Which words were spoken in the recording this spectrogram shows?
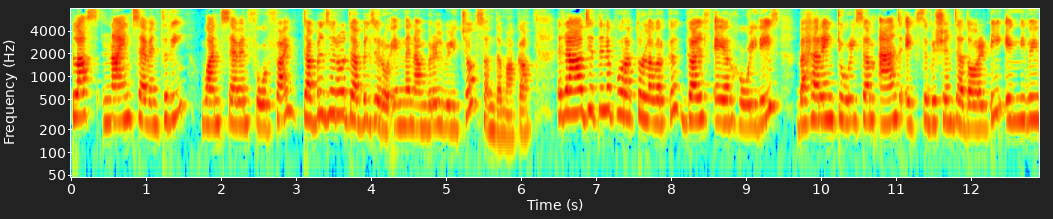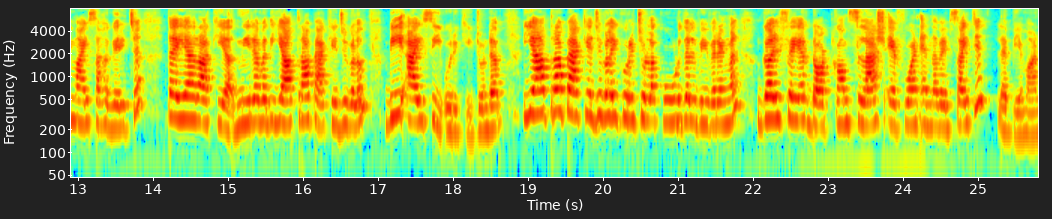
plus nine seven three one seven four five double zero double zero എന്ന നമ്പറിൽ വിളിച്ചോ സ്വന്തമാക്കാം. രാജ്യത്തിന് പുറത്തുള്ളവർക്ക് Gulf Air Holidays Bahrain Tourism and Exhibitions Authority എന്നിവയുമായി സഹകരിച്ച് തയ്യാറാക്കിയ നിരവധി യാത്രാ പാക്കേജുകളും ബി ഐ സി ഒരുക്കിയിട്ടുണ്ട്. യാത്രാ പാക്കേജുകളെ കുറിച്ചുള്ള കൂടുതൽ വിവരങ്ങൾ Gulf Air dot com slash F one എന്ന വെബ്സൈറ്റിൽ ലഭ്യമാണ്.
